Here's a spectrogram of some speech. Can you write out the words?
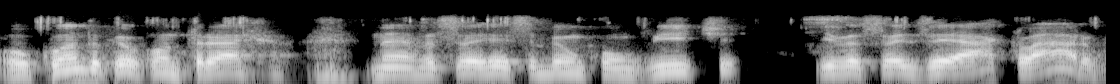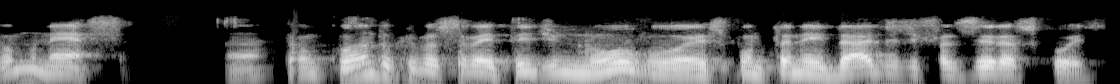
Ou quando que, ao contrário, né, você vai receber um convite e você vai dizer, ah, claro, vamos nessa. Né? Então, quando que você vai ter de novo a espontaneidade de fazer as coisas?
